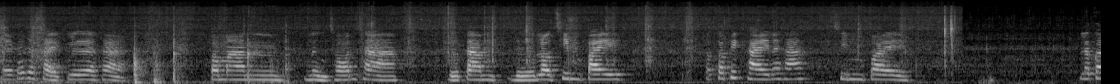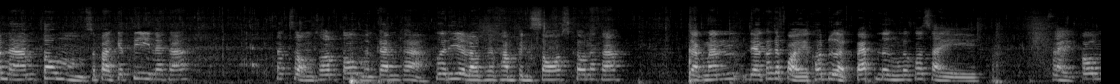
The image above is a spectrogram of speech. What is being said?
แล้วก็จะใส่เกลือค่ะ ประมาณหนึ่งช้อนชา หรือตามหรือเราชิมไป แล้วก็พริกไทยนะคะ ชิมไป แล้วก็น้ำต้มสปาเกตตี้นะคะ สักสองช้อนโต๊ะเหมือนกันค่ะ เพื่อที่เราจะทำเป็นซอสเขานะคะ จากนั้นเดี๋ยวก็จะปล่อยเขาเดือดแป๊บหนึ่งแล้วก็ใส่ใส่ต้น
